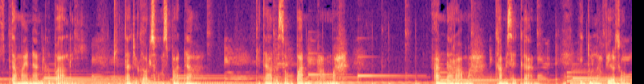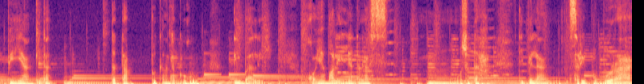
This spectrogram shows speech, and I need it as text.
kita mainan ke Bali. Kita juga harus waspada. Kita harus sopan ramah anda ramah kami segan. Itulah filosofi yang kita tetap pegang teguh di Bali. Pokoknya Bali ini adalah hmm, sudah dibilang seribu pura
